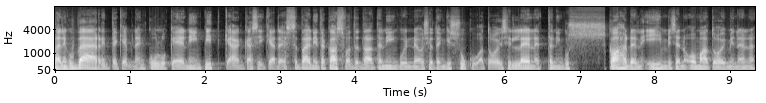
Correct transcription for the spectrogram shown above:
tai niin kuin väärin tekeminen kulkee niin pitkään käsikädessä tai niitä kasvatetaan, että niin kuin ne olisi jotenkin sukua toisilleen, että niin kuin kahden ihmisen omatoiminen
